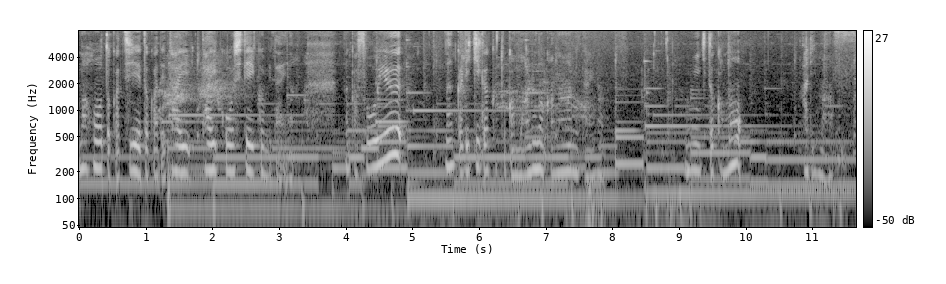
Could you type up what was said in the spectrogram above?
魔法とか知恵とかで対抗していくみたいな。なんかそういうなんか力学とかもあるのかなみたいな。雰囲気とかもあります。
